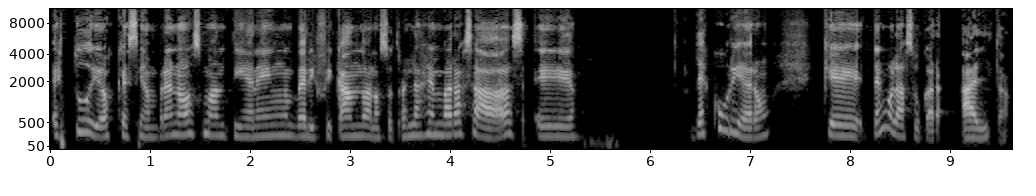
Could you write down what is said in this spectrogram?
estudios que siempre nos mantienen verificando a nosotras las embarazadas, eh, descubrieron que tengo el azúcar alta.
